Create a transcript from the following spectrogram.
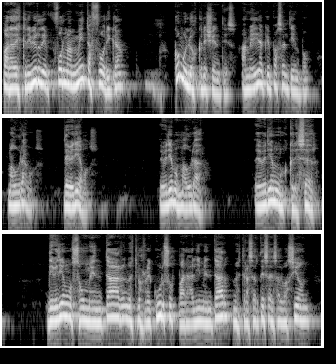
para describir de forma metafórica cómo los creyentes, a medida que pasa el tiempo, maduramos. Deberíamos. Deberíamos madurar. Deberíamos crecer. Deberíamos aumentar nuestros recursos para alimentar nuestra certeza de salvación.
